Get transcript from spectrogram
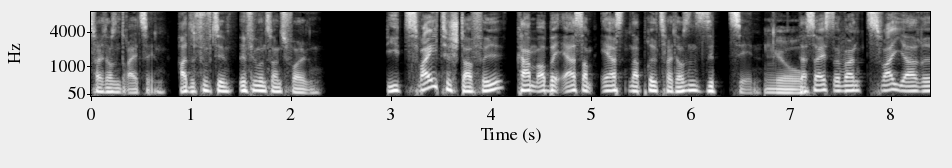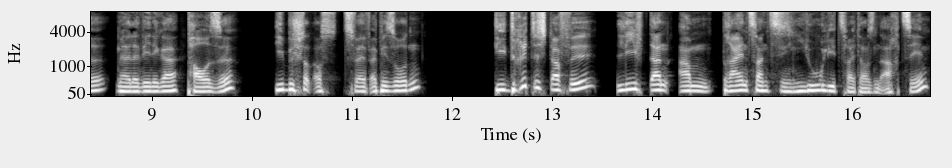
2013. Hatte 15, äh, 25 Folgen. Die zweite Staffel kam aber erst am 1. April 2017. Jo. Das heißt, da waren zwei Jahre mehr oder weniger Pause. Die bestand aus zwölf Episoden. Die dritte Staffel lief dann am 23. Juli 2018.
